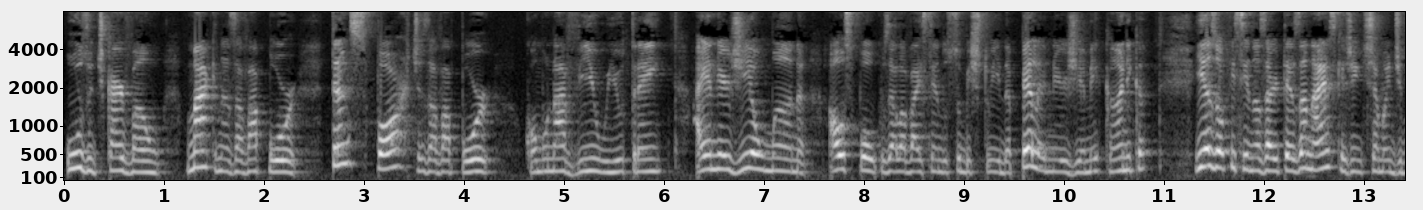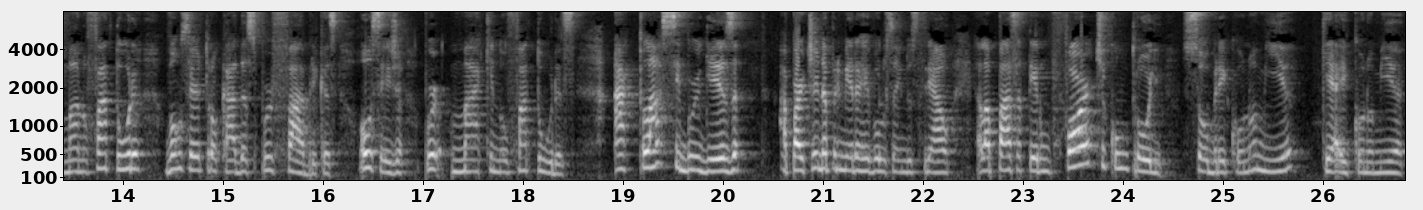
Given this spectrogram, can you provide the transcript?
uso de carvão, máquinas a vapor, transportes a vapor, como o navio e o trem. A energia humana, aos poucos, ela vai sendo substituída pela energia mecânica e as oficinas artesanais, que a gente chama de manufatura, vão ser trocadas por fábricas, ou seja, por maquinofaturas. A classe burguesa a partir da primeira revolução industrial, ela passa a ter um forte controle sobre a economia, que é a economia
